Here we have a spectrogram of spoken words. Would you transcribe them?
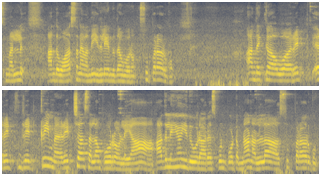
ஸ்மெல்லு அந்த வாசனை வந்து இதுலேருந்து தான் வரும் சூப்பராக இருக்கும். அந்த red red red cream red sauce எல்லாம் போடுறோம் இல்லையா? அதுலேயும் இது ஒரு அரை ஸ்பூன் போட்டோம்னா நல்லா சூப்பராக இருக்கும்.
